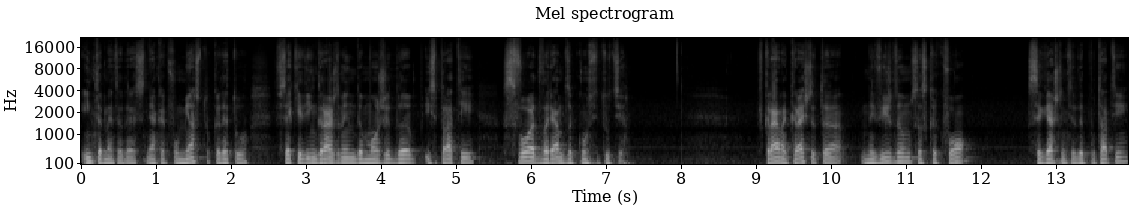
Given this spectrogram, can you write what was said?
интернет адрес, някакво място, където всеки един гражданин да може да изпрати своят вариант за конституция. В края на краищата не виждам с какво сегашните депутати,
